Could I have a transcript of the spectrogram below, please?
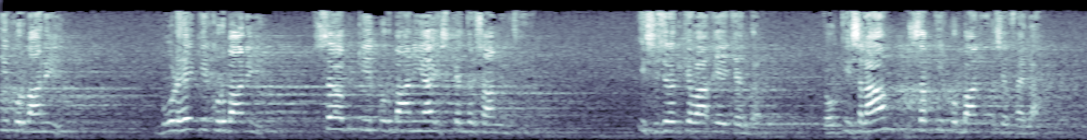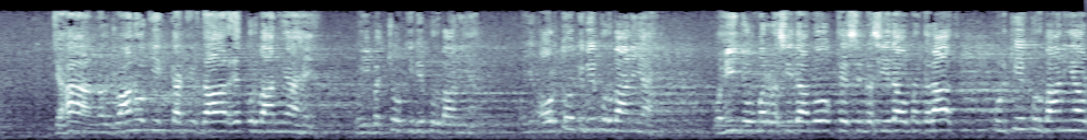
کی قربانی، بوڑھے کی قربانی، سب کی قربانیاں اس کے اندر شامل تھیں۔ اس ہجرت کے واقعے کے اندر کیونکہ اسلام سب کی قربانیوں سے پھیلا جہاں نوجوانوں کی کا کردار ہے، قربانیاں ہیں، وہیں بچوں کی بھی قربانیاں ہیں، وہیں عورتوں کی بھی قربانیاں ہیں، وہیں جو عمر رسیدہ لوگ تھے، سن رسیدہ عمر دراز ان کی قربانیاں اور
